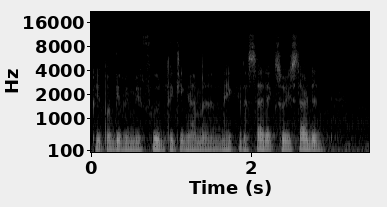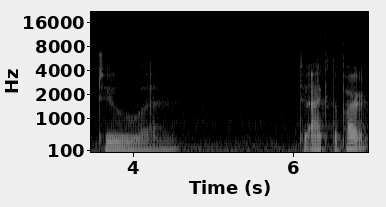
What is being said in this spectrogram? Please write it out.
people giving me food thinking I'm a naked ascetic. So he started to uh, to act the part.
